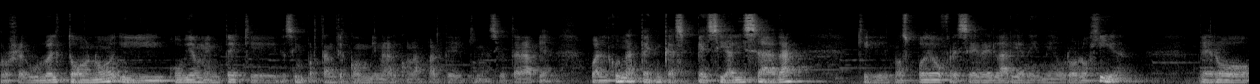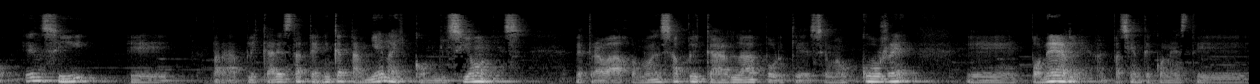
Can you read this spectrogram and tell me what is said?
Pues regulo el tono y obviamente que es importante combinar con la parte de kinesioterapia o alguna técnica especializada que nos puede ofrecer el área de neurología. Pero en sí, eh, para aplicar esta técnica también hay condiciones de trabajo, no es aplicarla porque se me ocurre eh, ponerle al paciente con este eh,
